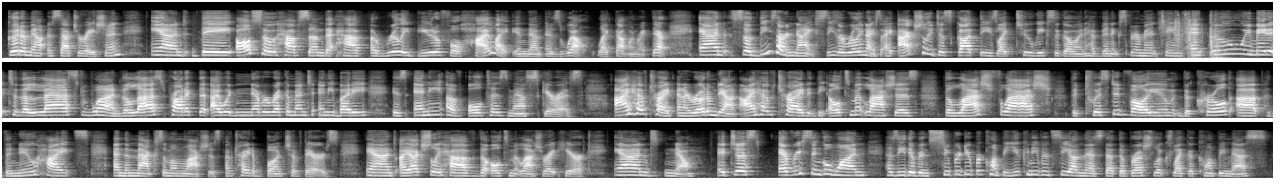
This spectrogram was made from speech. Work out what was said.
good amount of saturation. And they also have some that have a really beautiful highlight in them as well like that one right there. And so these are nice. These are really nice. I actually just got these like two weeks ago and have been experimenting. And ooh we made it to the last one. The last product that i would never recommend to anybody is any of ulta's mascaras. I have tried, and I wrote them down, I have tried the Ultimate Lashes, the Lash Flash, the twisted volume, the curled up, the new heights, and the maximum lashes. I've tried a bunch of theirs. And I actually have the ultimate lash right here. And no, it just, every single one has either been super duper clumpy. You can even see on this that the brush looks like a clumpy mess.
